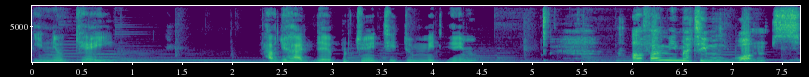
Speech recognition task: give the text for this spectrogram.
in UK. Have you had the opportunity to meet him? I've only met him once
